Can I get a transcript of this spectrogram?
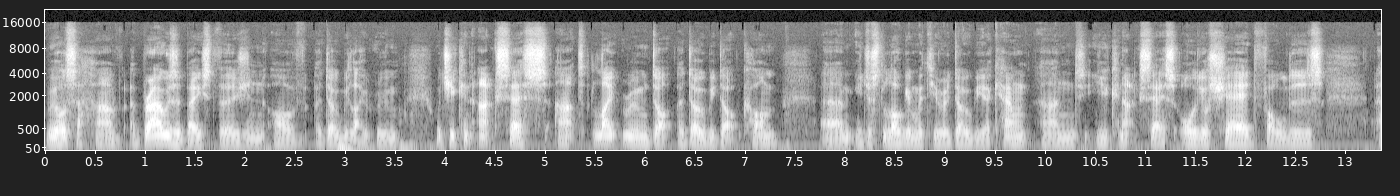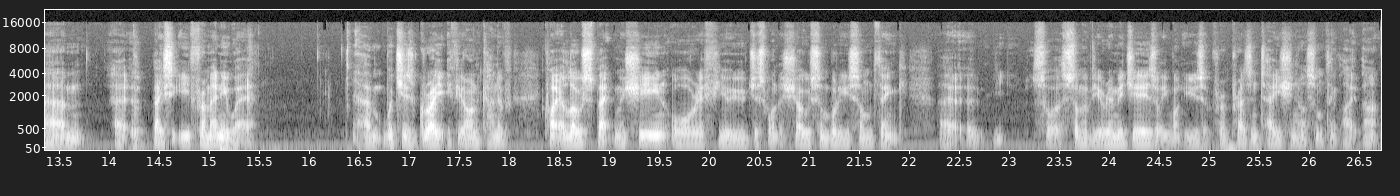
We also have a browser-based version of Adobe Lightroom, which you can access at lightroom.adobe.com. Um, you just log in with your Adobe account and you can access all your shared folders um, uh, basically from anywhere, um, which is great if you're on kind of quite a low spec machine or if you just want to show somebody something, uh, sort of some of your images or you want to use it for a presentation or something like that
